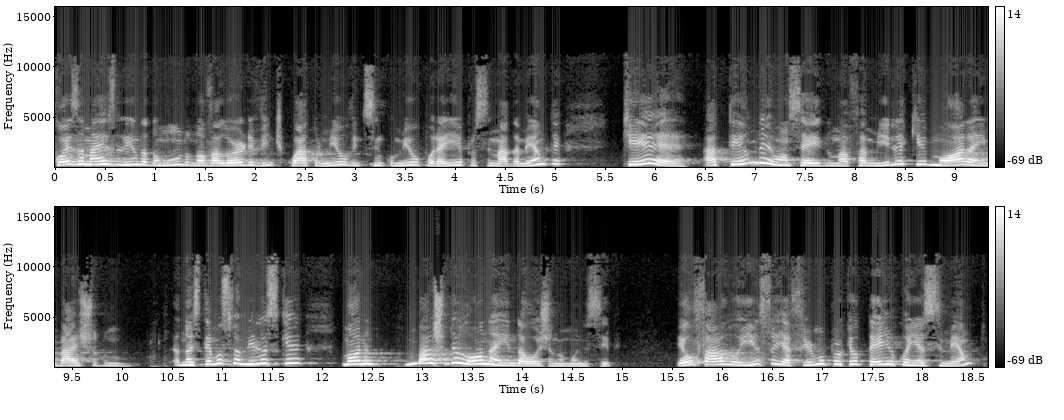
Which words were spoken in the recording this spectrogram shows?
coisa mais linda do mundo, no valor de 24 mil, 25 mil por aí aproximadamente, que atende o anseio de uma família que mora embaixo do. Nós temos famílias que moram embaixo de lona ainda hoje no município. Eu falo isso e afirmo porque eu tenho conhecimento,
